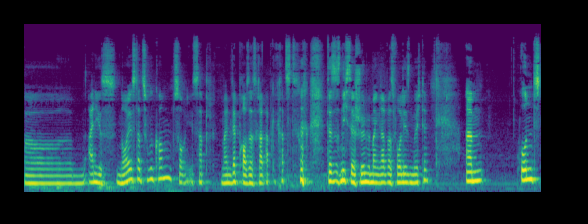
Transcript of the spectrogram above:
ähm, einiges Neues dazugekommen. Sorry, ich habe mein Webbrowser ist gerade abgekratzt. das ist nicht sehr schön, wenn man gerade was vorlesen möchte. Ähm, und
